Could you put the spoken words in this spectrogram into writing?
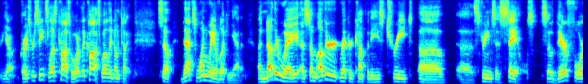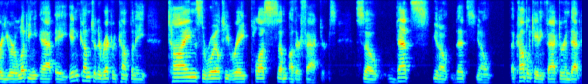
know, gross receipts less costs. Well, what are the costs? Well, they don't tell you. So that's one way of looking at it. Another way, uh, some other record companies treat uh, uh, streams as sales. So therefore, you are looking at a income to the record company times the royalty rate plus some other factors. So that's, you know, that's, you know, a complicating factor in that,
